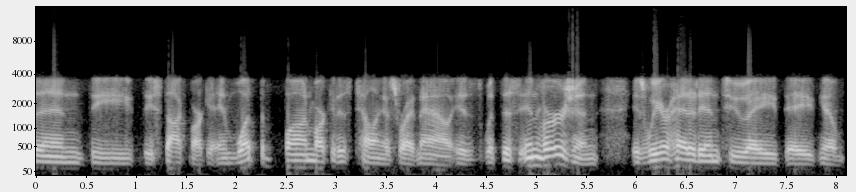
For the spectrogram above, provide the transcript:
than the the stock market, and what the bond market is telling us right now is with this in inversion is we are headed into a, a you know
